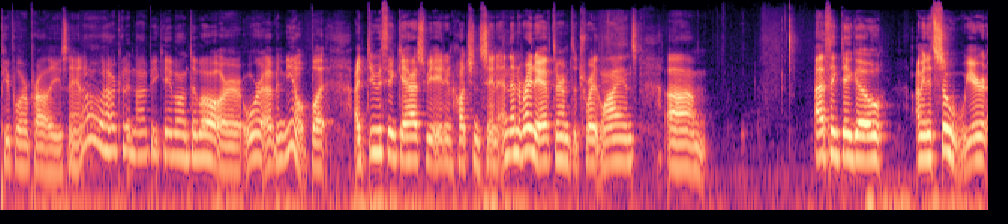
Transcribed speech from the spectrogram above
people are probably saying, "Oh, how could it not be Kayvon Thibodeaux or or Evan Neal?" But I do think it has to be Aidan Hutchinson, and then right after him, Detroit Lions. Um, I think they go. I mean, it's so weird.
